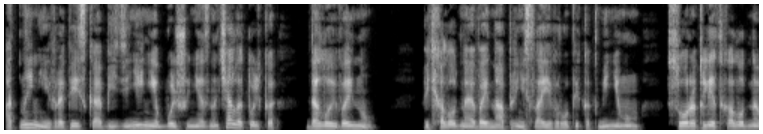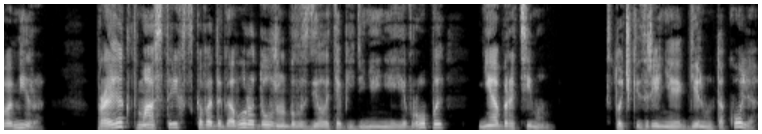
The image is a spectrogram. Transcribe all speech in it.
Отныне европейское объединение больше не означало только «долой войну», ведь холодная война принесла Европе как минимум 40 лет холодного мира. Проект Маастрихтского договора должен был сделать объединение Европы необратимым. С точки зрения Гельмута Коля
